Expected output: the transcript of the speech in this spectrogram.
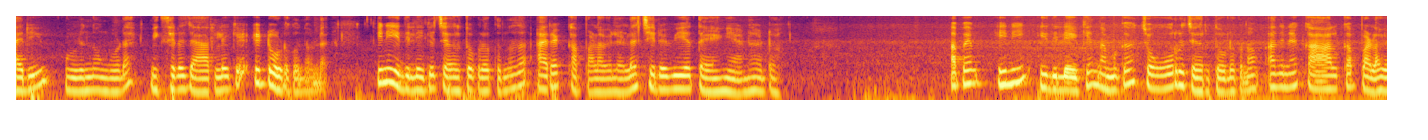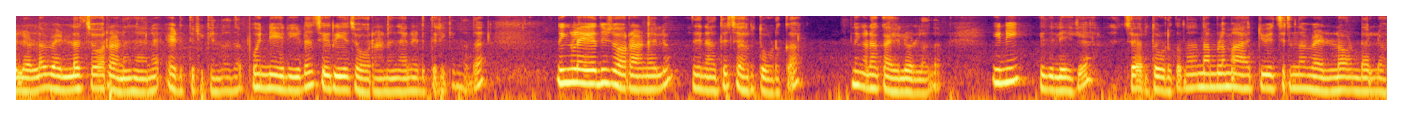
അരിയും ഉഴുന്നും കൂടെ മിക്സിയുടെ ജാറിലേക്ക് ഇട്ട് കൊടുക്കുന്നുണ്ട്. ഇനി ഇതിലേക്ക് ചേർത്ത് കൊടുക്കുന്നത് അര കപ്പ് അളവിലുള്ള ചിരവിയ തേങ്ങയാണ് കേട്ടോ. അപ്പം ഇനി ഇതിലേക്ക് നമുക്ക് ചോറ് ചേർത്ത് കൊടുക്കണം. അതിന് കാൽ കപ്പ് അളവിലുള്ള വെള്ളച്ചോറാണ് ഞാൻ എടുത്തിരിക്കുന്നത്. പൊന്നേരിയുടെ ചെറിയ ചോറാണ് ഞാൻ എടുത്തിരിക്കുന്നത്. നിങ്ങൾ ഏത് ചോറാണേലും ഇതിനകത്ത് ചേർത്ത് കൊടുക്കുക. നിങ്ങളുടെ കയ്യിലുള്ളത്. ഇനി ഇതിലേക്ക് ചേർത്ത് കൊടുക്കുന്നത്. നമ്മൾ മാറ്റി വെച്ചിരുന്ന വെള്ളം ഉണ്ടല്ലോ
